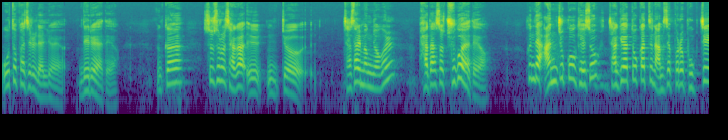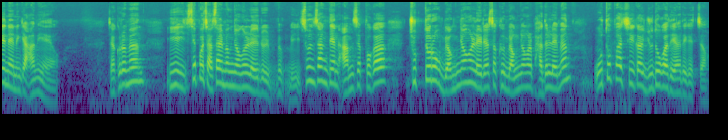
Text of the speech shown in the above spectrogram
오토파지를 내려야, 내려야 돼요. 그러니까 스스로 자가 으, 음, 저 자살 명령을 받아서 죽어야 돼요. 근데 안 죽고 계속 자기와 똑같은 암세포를 복제해내는 게 암이에요. 자 그러면 이 세포 자살 명령을 내릴 이 손상된 암 세포가 죽도록 명령을 내려서 그 명령을 받으려면 오토파지가 유도가 돼야 되겠죠.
